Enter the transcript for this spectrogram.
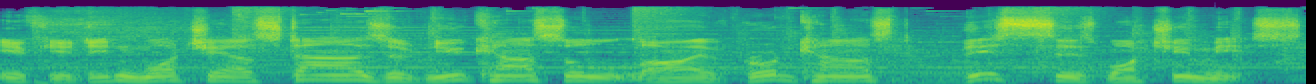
If you didn't watch our Stars of Newcastle live broadcast, this is what you missed.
